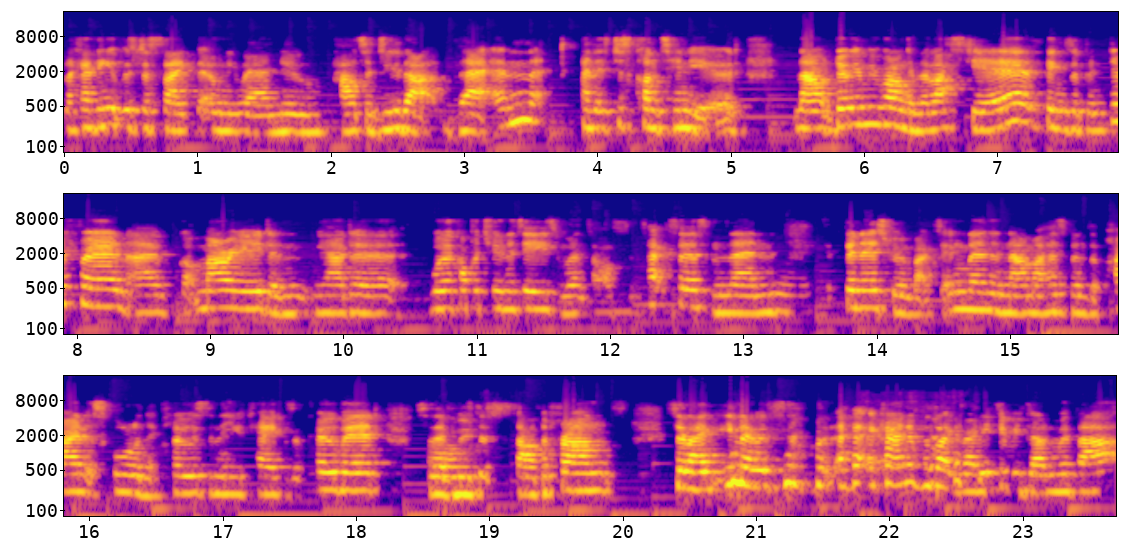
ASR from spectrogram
like I think it was just like the only way I knew how to do that then, and it's just continued. Now, don't get me wrong. In the last year, things have been different. I got married, and we had a work opportunities. We went to Austin, Texas, and then it finished. We went back to England, and now my husband's at pilot school, and it closed in the UK because of COVID. So they've oh. moved us to south of France. So like you know, it's not, I kind of was like ready to be done with that,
